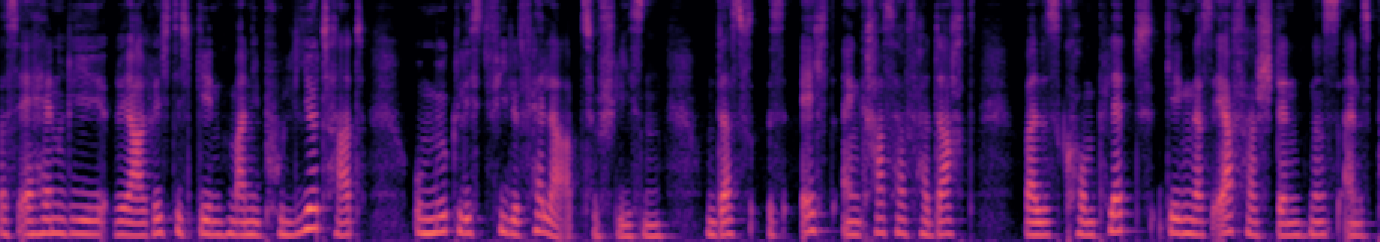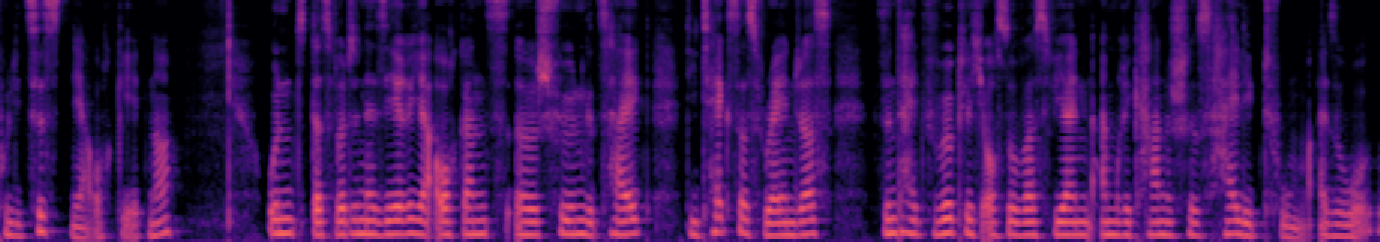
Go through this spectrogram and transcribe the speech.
dass er Henry ja richtiggehend manipuliert hat, um möglichst viele Fälle abzuschließen. Und das ist echt ein krasser Verdacht, weil es komplett gegen das Ehrverständnis eines Polizisten ja auch geht, ne? Und das wird in der Serie auch ganz äh, schön gezeigt. Die Texas Rangers sind halt wirklich auch sowas wie ein amerikanisches Heiligtum. Also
